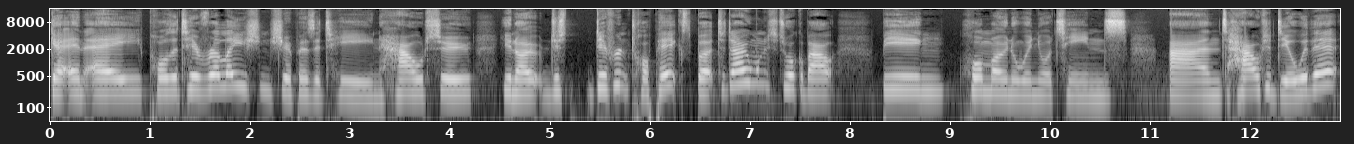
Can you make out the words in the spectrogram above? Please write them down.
get in a positive relationship as a teen, how to, you know, just different topics. But today I wanted to talk about being hormonal in your teens and how to deal with it.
